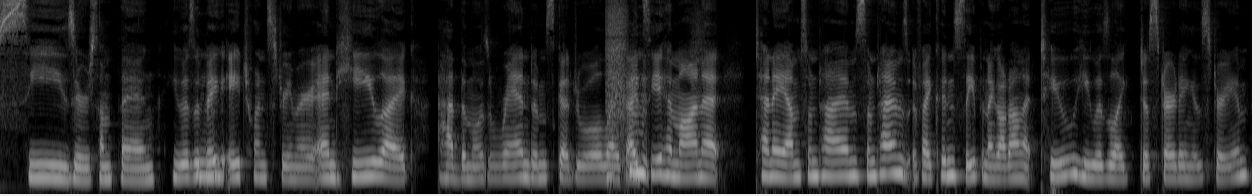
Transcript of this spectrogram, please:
C's or something. He was a Mm. big H1 streamer, and he like had the most random schedule. Like, I'd see him on at 10 a.m. sometimes. Sometimes, if I couldn't sleep and I got on at two, he was like just starting his stream,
